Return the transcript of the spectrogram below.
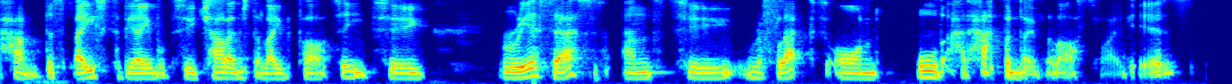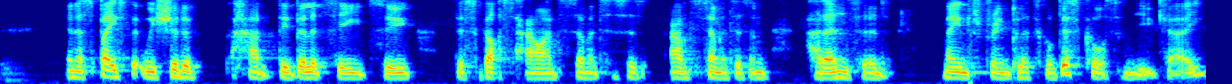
had the space to be able to challenge the Labour Party to reassess and to reflect on all that had happened over the last five years in a space that we should have had the ability to discuss how anti-Semitism, had entered mainstream political discourse in the UK.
